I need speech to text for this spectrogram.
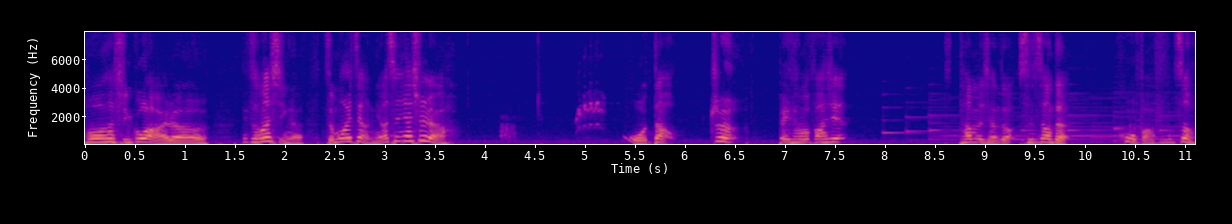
哦，他醒过来了！你总算醒了，怎么会这样？你要撑下去啊！我到这被他们发现，他们抢走身上的护法符咒，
